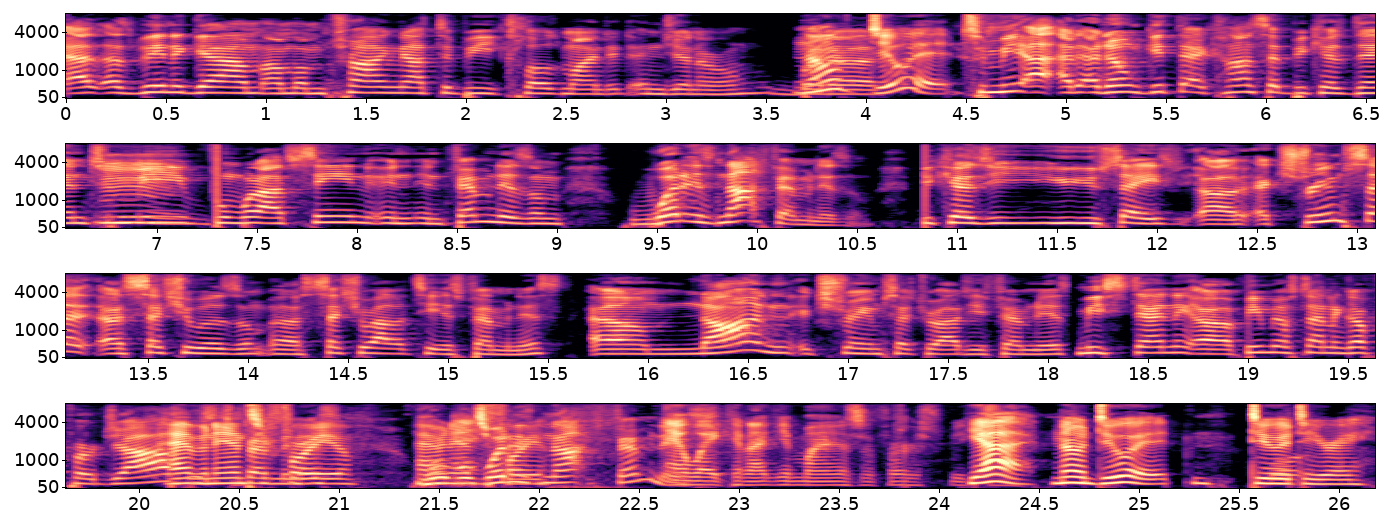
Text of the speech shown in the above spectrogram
as, as being a guy, I'm, I'm, I'm trying not to be closed minded in general. But, no, uh, do it. To me, I, I- I don't get that concept because then to Mm. me, from what I've seen in, in feminism, what is not feminism? Because you, you, you say uh, extreme se- uh, sexualism, uh, sexuality is feminist. Um, non-extreme sexuality is feminist. Me standing, uh, female standing up for a job. I have an answer for you. I have What- an answer what for is you. not feminist? And wait, can I give my answer first? Because- Yeah, no, do it. Do it, D Ray.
